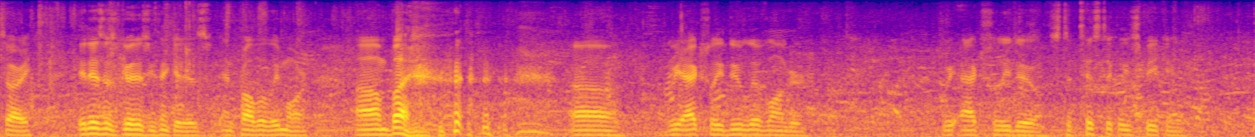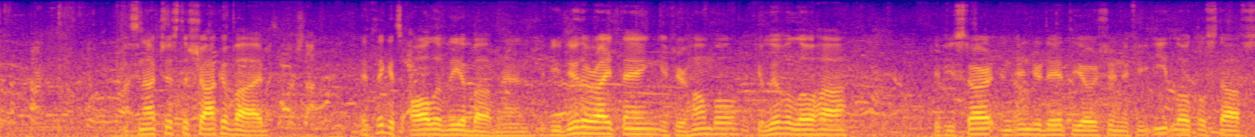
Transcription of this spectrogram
Sorry, it is as good as you think it is, and probably more. Um, but uh, we actually do live longer. We actually do, statistically speaking. It's not just the shaka vibe. I think it's all of the above, man. If you do the right thing, if you're humble, if you live aloha, if you start and end your day at the ocean, if you eat local stuffs,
